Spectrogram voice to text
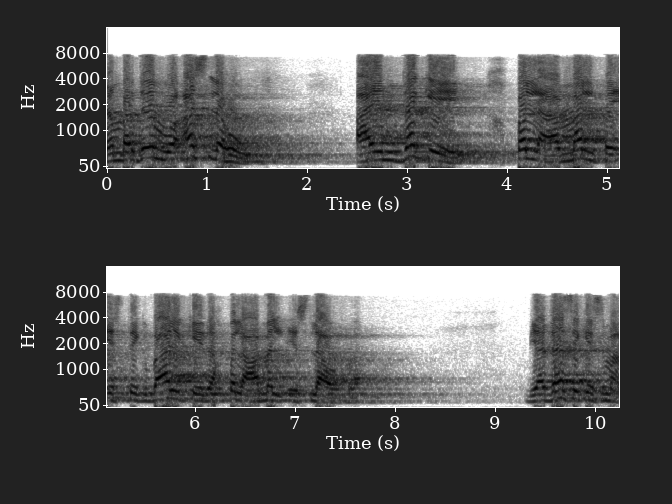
نمبر دیم و اصله آئنده کې خپل عمل په استقبال کې د خپل عمل اصلاح وکړه بیا داسې قسمه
